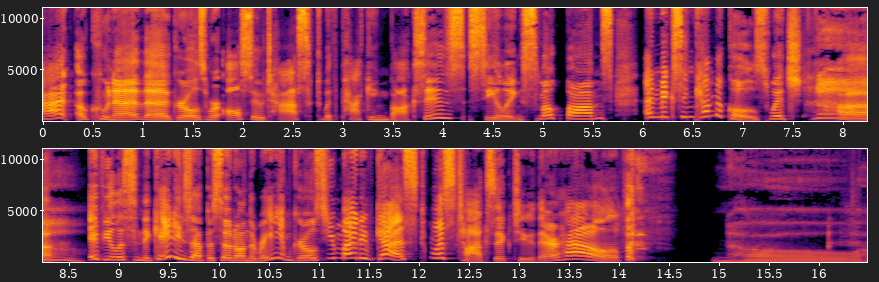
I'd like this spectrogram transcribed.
at Okuno, the girls were also tasked with packing boxes, sealing smoke bombs, and mixing chemicals, which, uh, if you listen to Katie's episode on the Radium Girls, you might have guessed was toxic to their health. no.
